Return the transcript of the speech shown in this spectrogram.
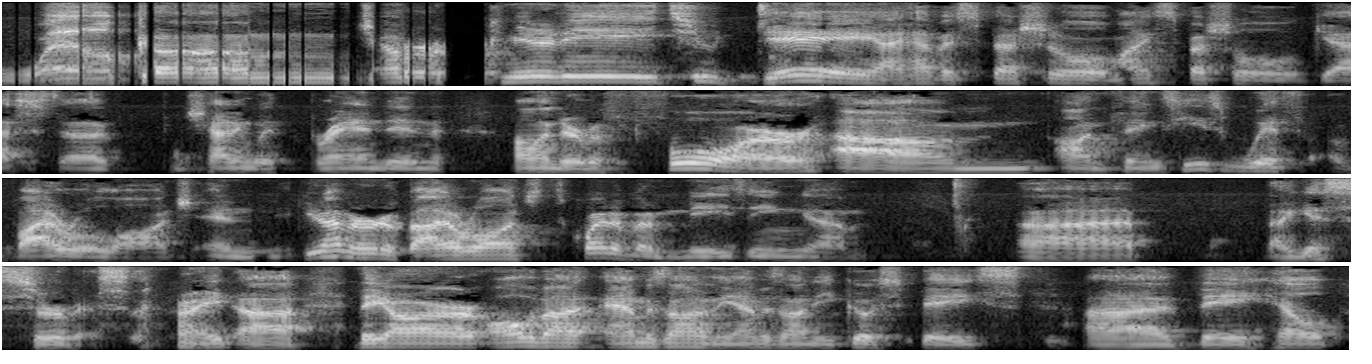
Welcome, Jumper community. Today I have a special, my special guest, uh, chatting with Brandon Hollander before um, on things. He's with Viral Launch. And if you haven't heard of Viral Launch, it's quite of an amazing, um, uh, I guess, service, right? Uh, they are all about Amazon and the Amazon ecospace. Uh, they help,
